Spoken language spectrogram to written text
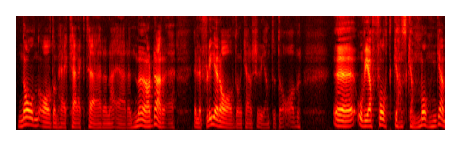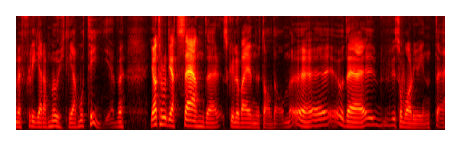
Någon av de här karaktärerna är en mördare. Eller flera av dem kanske rent utav. Eh, och vi har fått ganska många med flera möjliga motiv. Jag trodde att Sander skulle vara en av dem. Eh, och det, så var det ju inte.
